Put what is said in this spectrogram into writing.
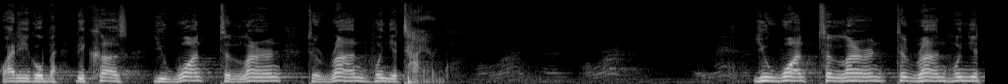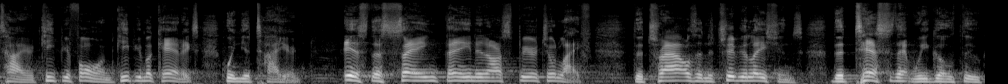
Why do you go back? Because you want to learn to run when you're tired. You want to learn to run when you're tired. Keep your form, keep your mechanics when you're tired. It's the same thing in our spiritual life. The trials and the tribulations, the tests that we go through,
